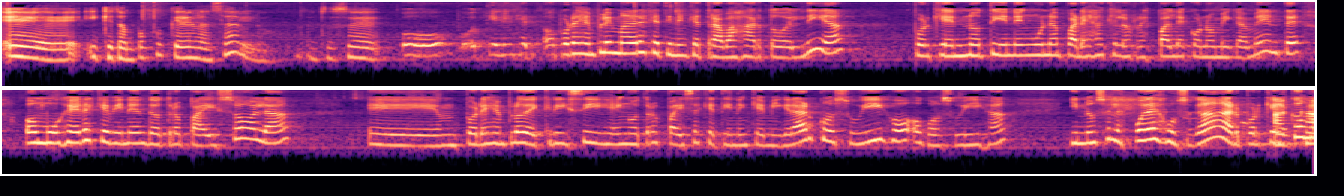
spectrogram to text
eh, y que tampoco quieren hacerlo. Entonces... O, tienen que, o por ejemplo hay madres que tienen que trabajar todo el día porque no tienen una pareja que los respalde económicamente, o mujeres que vienen de otro país sola, eh, por ejemplo, de crisis en otros países que tienen que emigrar con su hijo o con su hija, y no se les puede juzgar, porque es como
